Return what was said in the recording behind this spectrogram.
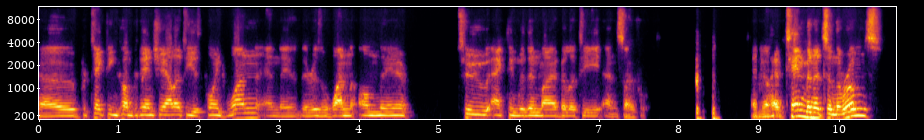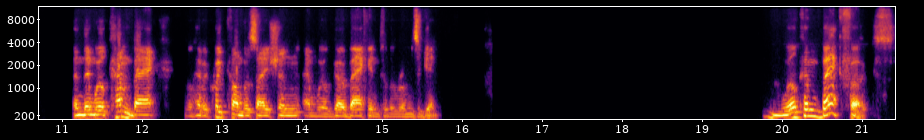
uh, protecting confidentiality is point one, and there, there is a one on there, two acting within my ability, and so forth. And you'll have 10 minutes in the rooms, and then we'll come back, we'll have a quick conversation, and we'll go back into the rooms again. Welcome back, folks.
